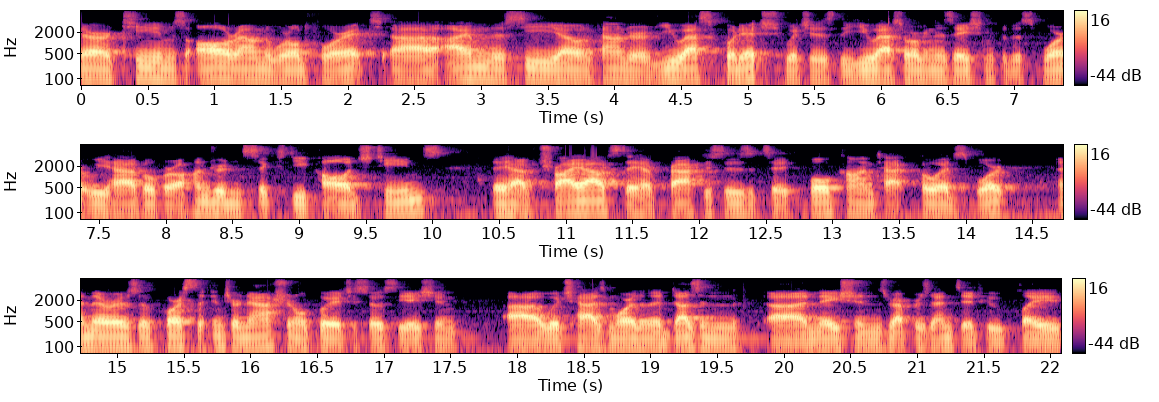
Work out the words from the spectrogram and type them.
There are teams all around the world for it. Uh, I'm the CEO and founder of US Quidditch, which is the US organization for the sport. We have over 160 college teams. They have tryouts, they have practices. It's a full contact co ed sport. And there is, of course, the International Quidditch Association, uh, which has more than a dozen uh, nations represented who play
